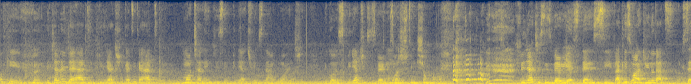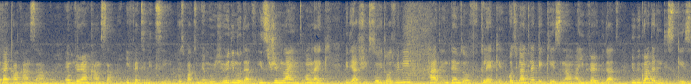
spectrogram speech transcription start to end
Okay, the challenge I had in pediatrics, I think I had more challenges in pediatrics than O&G because pediatrics is very that's my much distinction, mama. pediatrics is very extensive. At least O&G, you know that cervical cancer, ovarian cancer, infertility, postpartum hemorrhage, you already know that it's streamlined, unlike pediatrics. So it was really hard in terms of clerking because you can clerk a case now and you'll be very good at you'll be granted in this case.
